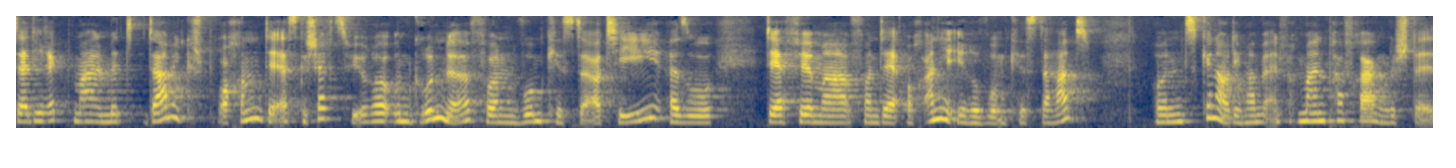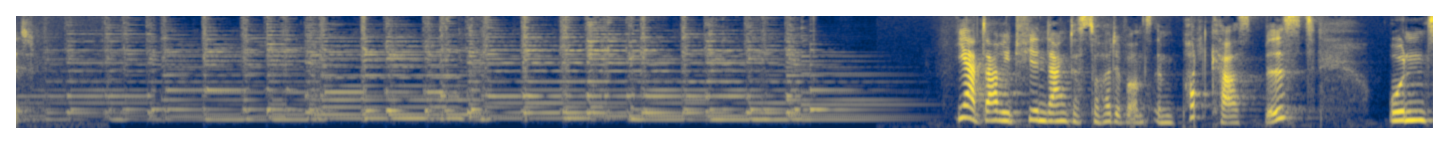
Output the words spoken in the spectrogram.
da direkt mal mit David gesprochen, der ist Geschäftsführer und Gründer von Wurmkiste.at, also der Firma, von der auch Anja ihre Wurmkiste hat. Und genau, dem haben wir einfach mal ein paar Fragen gestellt. Ja, David, vielen Dank, dass du heute bei uns im Podcast bist. Und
